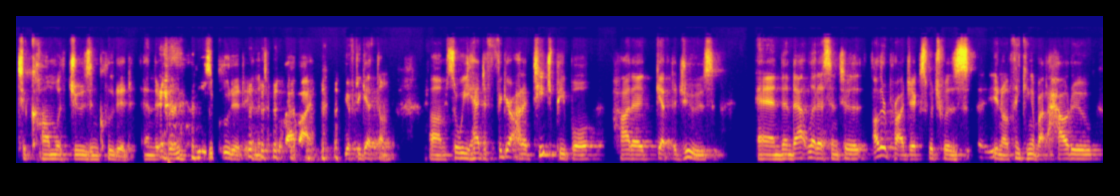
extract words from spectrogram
to come with Jews included, and there are Jews included in the title rabbi. You have to get them. Um, so we had to figure out how to teach people how to get the Jews, and then that led us into other projects, which was you know thinking about how to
